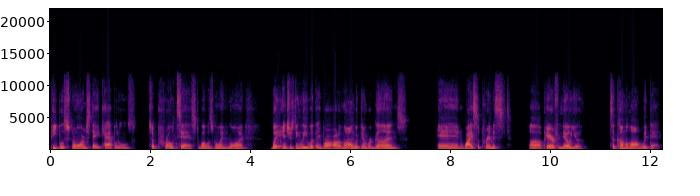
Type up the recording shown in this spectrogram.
people stormed state capitals to protest what was going on. But interestingly, what they brought along with them were guns and white supremacist uh, paraphernalia to come along with that.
